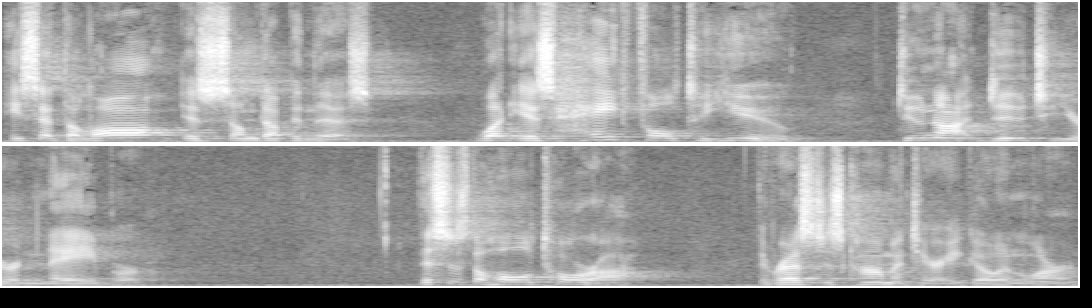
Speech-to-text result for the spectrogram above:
He said, The law is summed up in this What is hateful to you, do not do to your neighbor. This is the whole Torah. The rest is commentary. Go and learn.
